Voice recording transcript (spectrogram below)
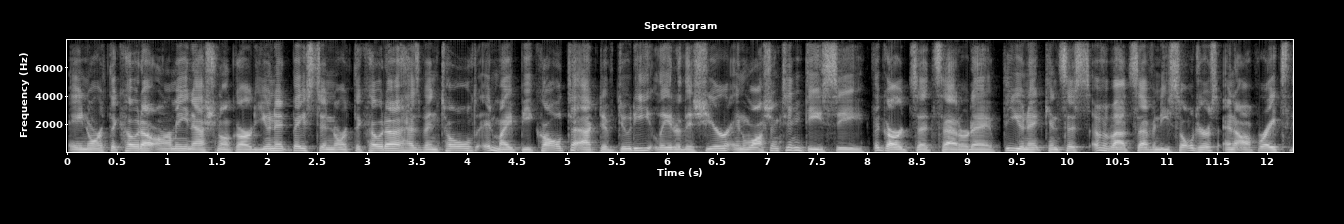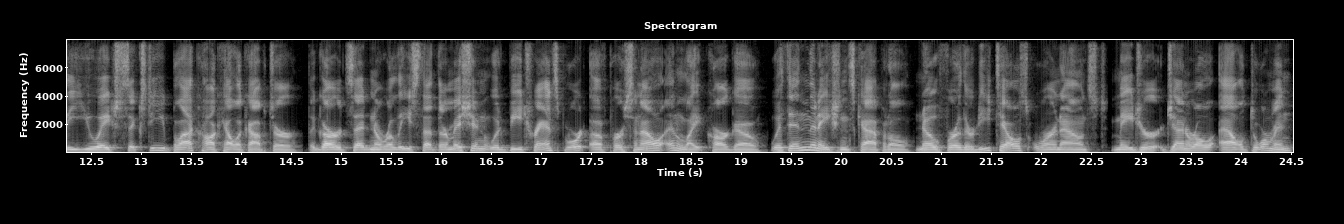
A North Dakota Army National Guard unit based in North Dakota has been told it might be called to active duty later this year in Washington, D.C., the Guard said Saturday. The unit consists of about 70 soldiers and operates the UH 60 Black Hawk helicopter. The Guard said in a release that their mission would be transport of personnel and light cargo within the nation's capital. No further details were announced. Major General Al Dohrmann,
